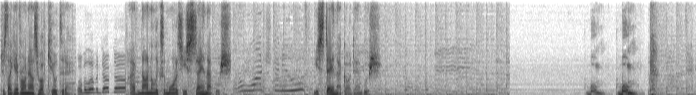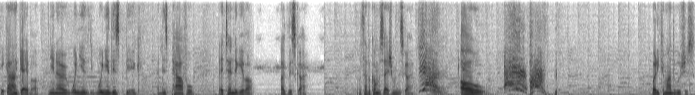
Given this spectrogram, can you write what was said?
Just like everyone else who I've killed today. I have 9 elixir mortis, you stay in that bush. Don't watch the news. You stay in that goddamn bush. Boom, boom. He kind of gave up. You know, when you when you're this big and this powerful, they tend to give up. Like this guy. Let's have a conversation with this guy. Oh. Buddy, come out of the bushes.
